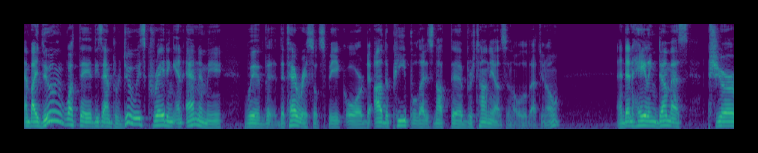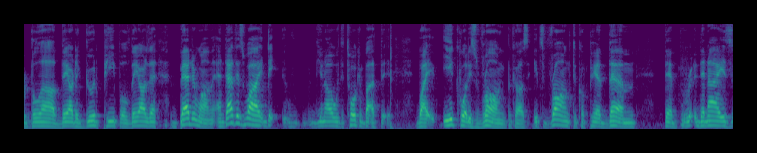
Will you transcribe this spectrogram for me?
And by doing what they, this emperor do is creating an enemy with the terrorists, so to speak, or the other people that is not the Britannias and all of that, you know? And then hailing them as pure blood. They are the good people. They are the better one. And that is why, they, you know, they're talking about the, why equal is wrong because it's wrong to compare them the the nice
